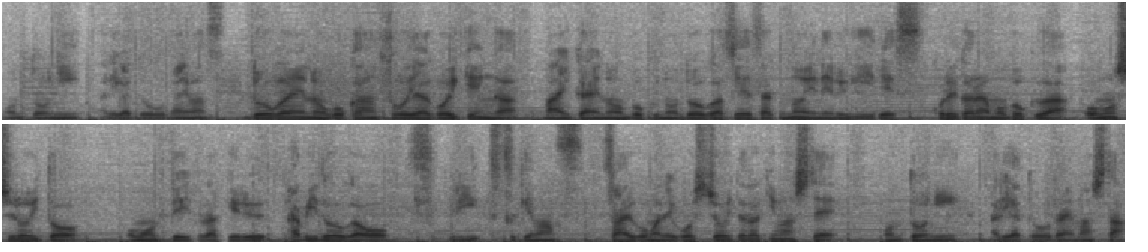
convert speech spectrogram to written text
本当にありがとうございます。動画へのご感想やご意見が毎回の僕の動画制作のエネルギーです。これからも僕は面白いと思っていただける旅動画を作り続けます。最後までご視聴いただきまして本当にありがとうございました。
